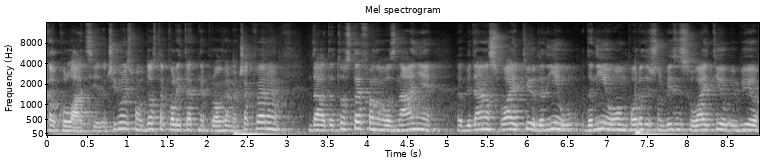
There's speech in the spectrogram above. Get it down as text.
kalkulacije. Znači imali smo dosta kvalitetne programe, čak verujem da, da to Stefanovo znanje bi danas u IT-u, da nije, da nije u ovom porodičnom biznisu, u IT-u bi bio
